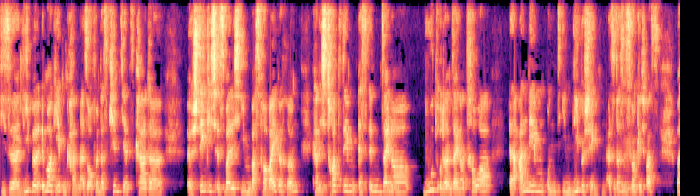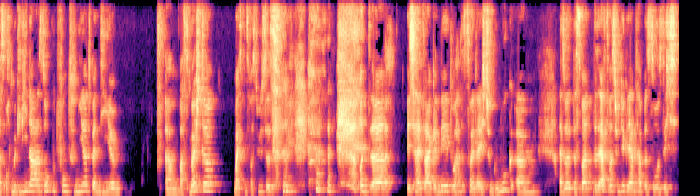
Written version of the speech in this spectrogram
diese Liebe immer geben kann. Also auch wenn das Kind jetzt gerade äh, stinkig ist, weil ich ihm was verweigere, kann ich trotzdem es in seiner Wut oder in seiner Trauer äh, annehmen und ihm Liebe schenken. Also das mhm. ist wirklich was, was auch mit Lina so gut funktioniert, wenn die ähm, was möchte, meistens was Süßes. und äh, ich halt sage, nee, du hattest heute echt schon genug. Ähm, also das war das erste, was ich von dir gelernt habe, ist so sich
